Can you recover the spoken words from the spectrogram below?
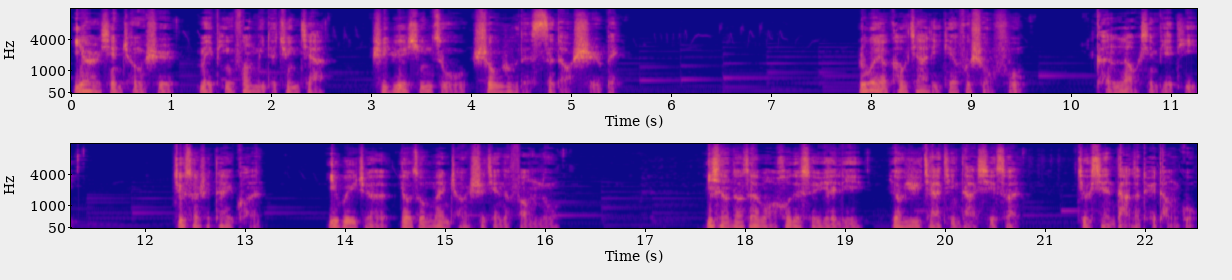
一二线城市每平方米的均价是月薪族收入的四到十倍。如果要靠家里垫付首付，啃老先别提，就算是贷款。意味着要做漫长时间的房奴。一想到在往后的岁月里要愈加精打细算，就先打了退堂鼓。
